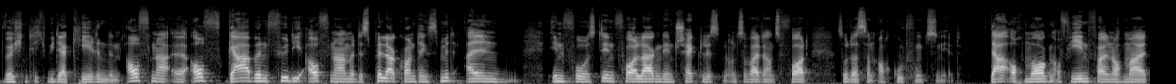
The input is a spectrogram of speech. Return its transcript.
wöchentlich wiederkehrenden Aufna äh, Aufgaben für die Aufnahme des Pillar-Contents mit allen Infos, den Vorlagen, den Checklisten und so weiter und so fort, sodass dann auch gut funktioniert da auch morgen auf jeden Fall nochmal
